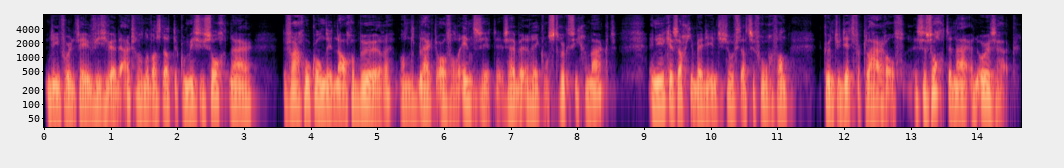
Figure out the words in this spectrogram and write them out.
die voor de televisie werden uitgezonden, was dat de commissie zocht naar de vraag hoe kon dit nou gebeuren? Want het blijkt overal in te zitten. Ze hebben een reconstructie gemaakt. En iedere keer zag je bij die interviews dat ze vroegen van, kunt u dit verklaren? Of ze zochten naar een oorzaak.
